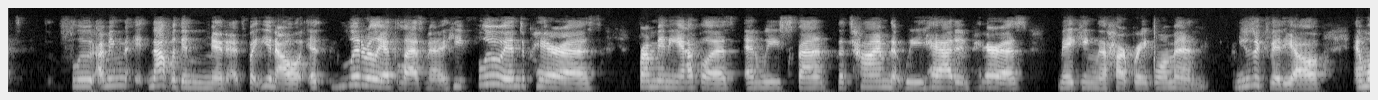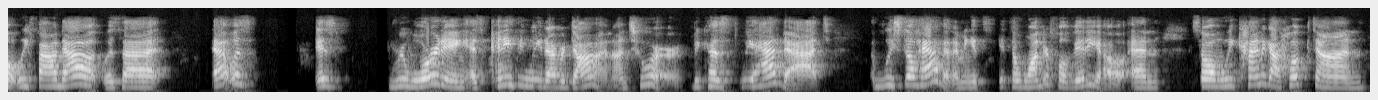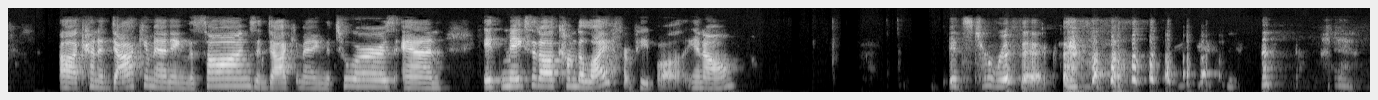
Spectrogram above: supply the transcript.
flew i mean not within minutes but you know it literally at the last minute he flew into paris from minneapolis and we spent the time that we had in paris making the Heartbreak Woman music video. And what we found out was that that was as rewarding as anything we'd ever done on tour because we had that. We still have it. I mean, it's it's a wonderful video, and so we kind of got hooked on uh, kind of documenting the songs and documenting the tours, and it makes it all come to life for people, you know. It's terrific.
